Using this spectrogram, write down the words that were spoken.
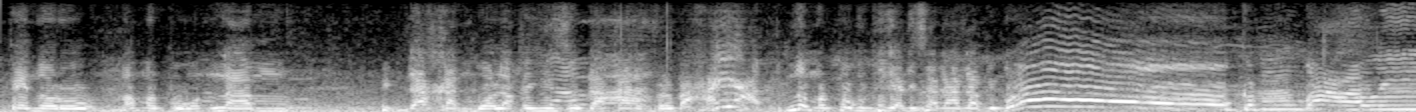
Penoro nomor punggung 6 pindahkan bola ke sisi sebelah kanan. Berbahaya. Nomor punggung 3 di sana hadapi bola. Oh, kembali.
